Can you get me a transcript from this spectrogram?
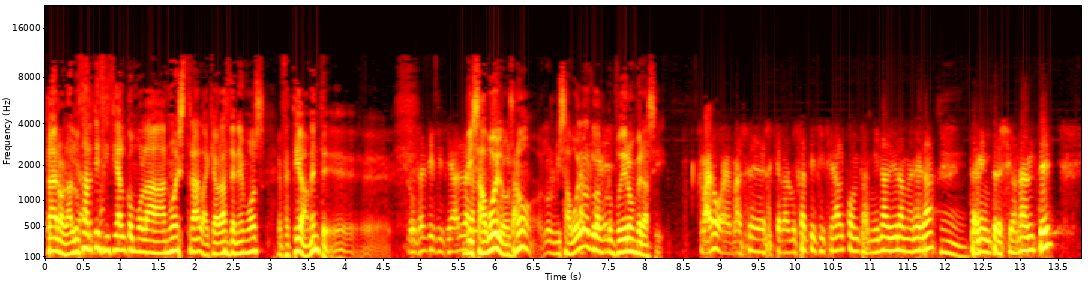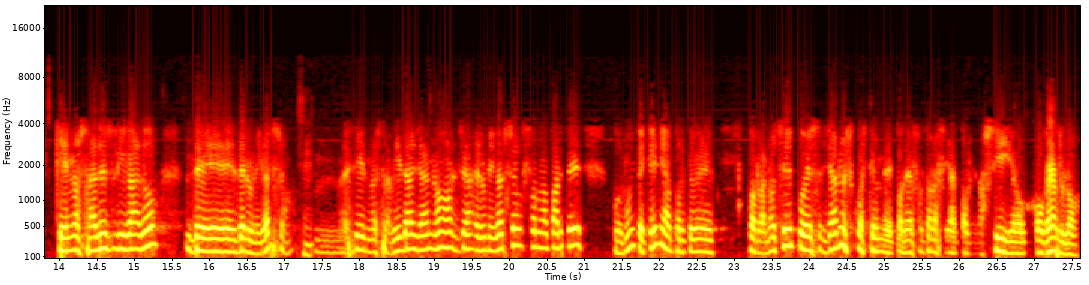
claro, la luz artificial como la nuestra, la que ahora tenemos, efectivamente. Eh, luz artificial. Bisabuelos, ¿no? Los bisabuelos lo pudieron ver así. Claro, además es que la luz artificial contamina de una manera tan impresionante que nos ha desligado del universo. Es decir, nuestra vida ya no, ya el universo forma parte pues muy pequeña porque por la noche pues ya no es cuestión de poder fotografiar todo así o, o verlo,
